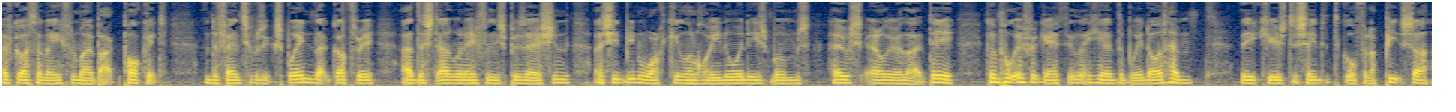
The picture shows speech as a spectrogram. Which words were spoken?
I've got a knife in my back pocket. In defence, was explained that Guthrie had the Stanley knife in his possession as he'd been working on lino in his mum's house earlier that day, completely forgetting that he had the blade on him. The accused decided to go for a pizza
